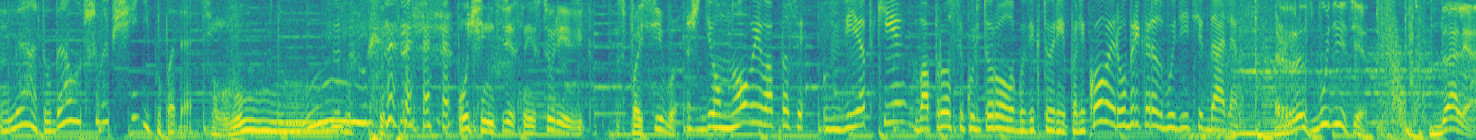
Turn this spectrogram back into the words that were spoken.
Да, туда лучше вообще не попадать. Очень интересная история, Вика. Спасибо. Ждем новые вопросы в ветке. Вопросы культурологу Виктории Поляковой. Рубрика «Разбудите далее». Разбудите! Далее!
